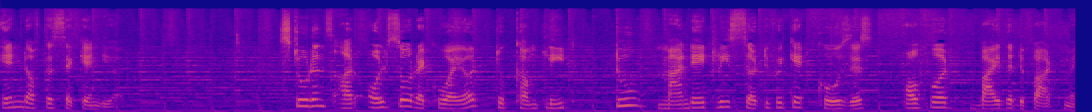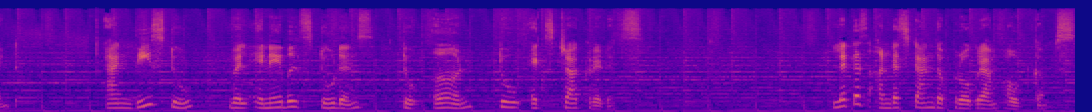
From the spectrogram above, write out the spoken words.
end of the second year. Students are also required to complete two mandatory certificate courses offered by the department. And these two will enable students to earn two extra credits. Let us understand the program outcomes.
